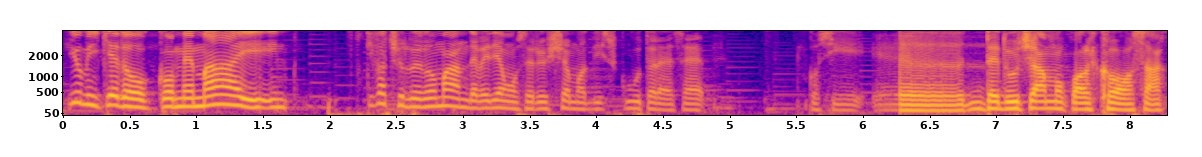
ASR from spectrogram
Io mi chiedo come mai... In... Ti faccio due domande, vediamo se riusciamo a discutere se così eh, deduciamo qualcosa.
